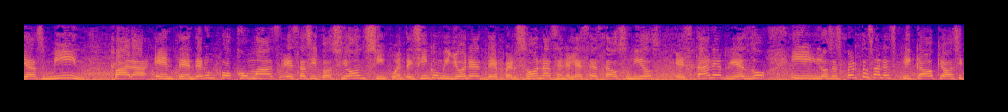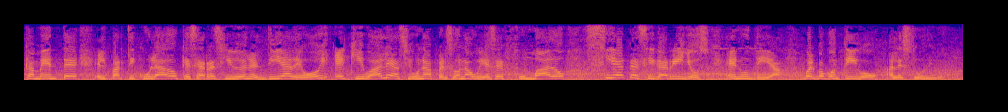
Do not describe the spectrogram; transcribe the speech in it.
Yasmín, para entender un poco más esta situación, 55 millones de personas en el este de Estados Unidos están en riesgo y los expertos han explicado que básicamente el particulado que se ha recibido en el día de hoy equivale a si una persona hubiese fumado siete cigarrillos en un día. Vuelvo contigo al estudio.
